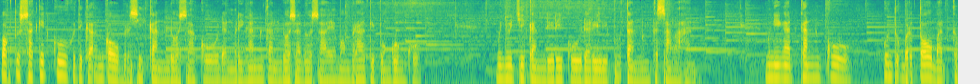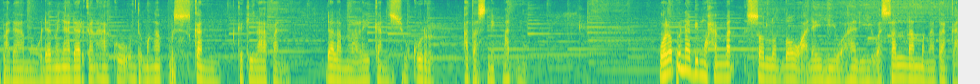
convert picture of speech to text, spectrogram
waktu sakitku ketika engkau bersihkan dosaku dan meringankan dosa-dosa yang memberati punggungku, menyucikan diriku dari liputan kesalahan, mengingatkanku untuk bertobat kepadamu dan menyadarkan aku untuk menghapuskan kekilafan dalam melalaikan syukur atas nikmatmu. Walaupun Nabi Muhammad Sallallahu Alaihi Wasallam mengatakan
